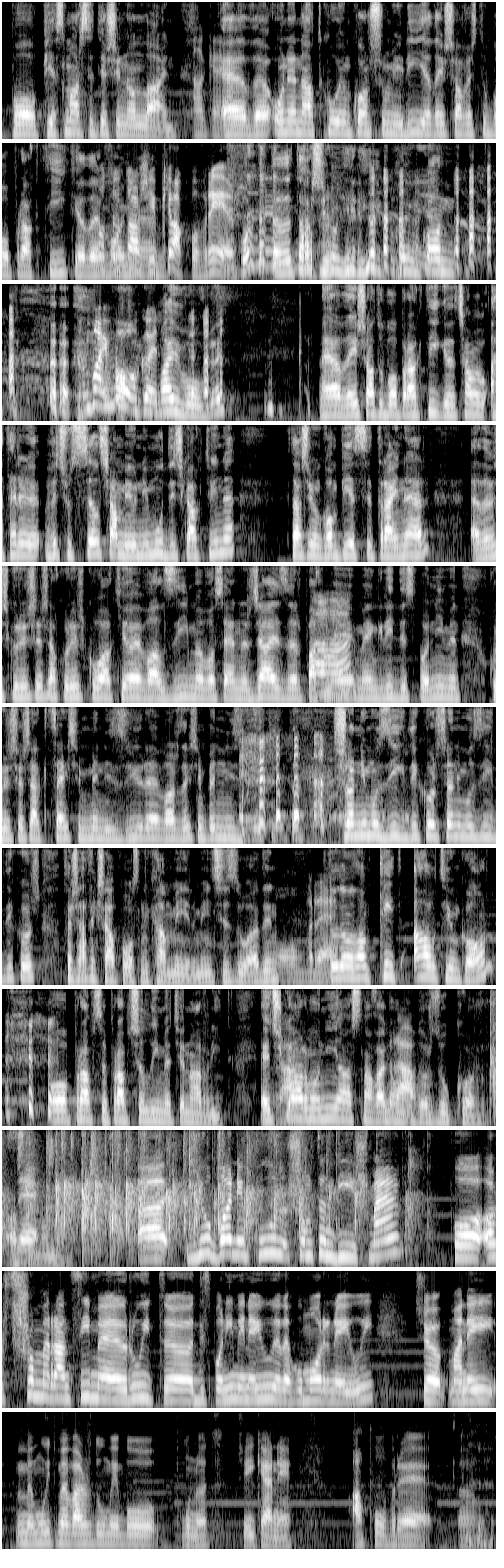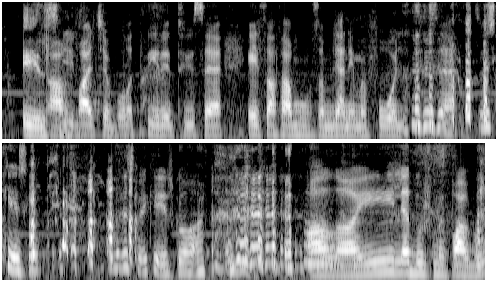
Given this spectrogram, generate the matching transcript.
Po, pjesmarrësit ishin online. Edhe unë n'atë kohë jom konë shumë i ri, edhe isha veç tu bo praktik, edhe mojme... Po, se tash je plak, po vërej. Po, edhe tash jom i ri, po jom konë... Ma i vogël. Ma i vogël. Edhe isha tu bo praktik, edhe qamë... Atëhere, veç u sillsha me ju nimu diçka këtyne, Këta që u kon pjesë si trajner, edhe veç kur i sheshsha, kur ishe koha kjo e vallzimeve, vose energizer, pak me, me ngrit disponimin, kur i sheshsha kcejshin në një zyre, vazhdojshin në një zyre tjetër, lshon një muzikë dikush, lshon një muzikë dikush, tash t'kisha pas një kamerë, me inçizu, a din, po, domethënë, kitë out jon konë, po prapë se prapë qëllimet jon arritë. E qikjo harmonia s'na ka lon me u dorëzu kurrë, asnjë moment. Ju bëni punë shumë të randsishme, Po është shumë me rëndësi me rujt disponimin e juj edhe humorin e juj, që manej me mujtë me vazhdu me bo punët që i keni. A po bre, Elsa. Më fal që po t'pys ty se Elsa tha mu s'më leni me folë. Se veç keshke. Se veç me kesh ke, ardhë. Allah, ile dush me pagu.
